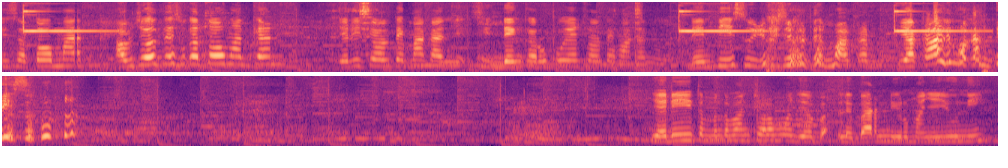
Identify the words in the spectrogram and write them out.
sisa tomat. Apa coba suka tomat kan? Jadi colte makan, si deng kerupuknya colte makan. Dan tisu juga colte makan. Ya kali makan tisu. Jadi teman-teman coba mau lebaran di rumahnya Yuni.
